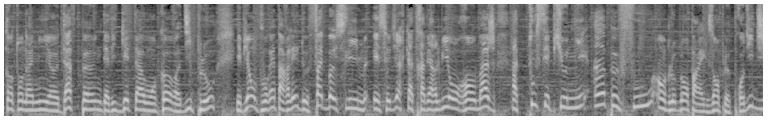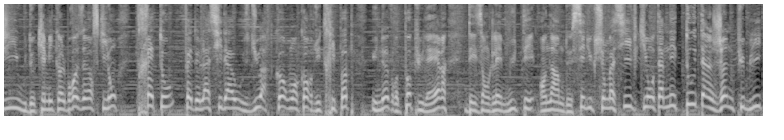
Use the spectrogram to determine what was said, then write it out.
quand on a mis euh, Daft Punk, David Guetta ou encore euh, Diplo? Eh bien on pourrait parler de Fatboy Slim et se dire qu'à travers lui on rend hommage à tous ces pionniers un peu fous, englobant par exemple Prodigy ou de Chemical Brothers qui ont très tôt fait de l'acid house, du hardcore ou encore du trip-hop une œuvre populaire. Des Anglais mutés en armes de séduction massive qui ont amené tout un jeune public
